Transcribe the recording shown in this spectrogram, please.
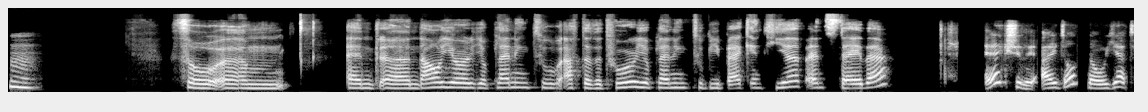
Hmm. So, um, and uh, now you're you're planning to after the tour you're planning to be back in Kiev and stay there. Actually, I don't know yet.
